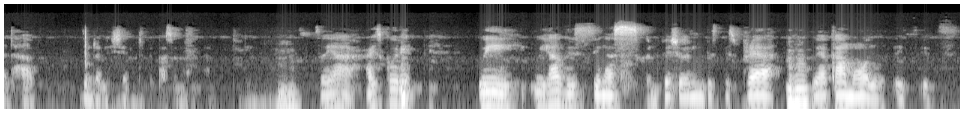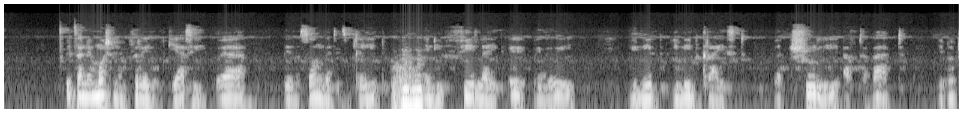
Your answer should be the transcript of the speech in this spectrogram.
that have generally shaped the person I am today. Mhm. So yeah, high school, we we have this sinner's confession, this this prayer Mhm. where come all. It's it's it's an emotional thrill, kiasi, where there's a song that is played Mhm. and you feel like, hey, by the way, you need you need Christ. But truly, after that, you're not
